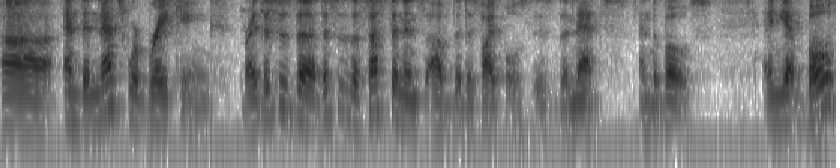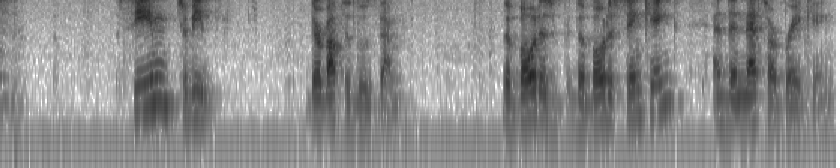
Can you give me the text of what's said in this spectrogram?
uh, and the nets were breaking, right? This is the this is the sustenance of the disciples is the nets and the boats, and yet both seem to be they're about to lose them. The boat is the boat is sinking and the nets are breaking.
